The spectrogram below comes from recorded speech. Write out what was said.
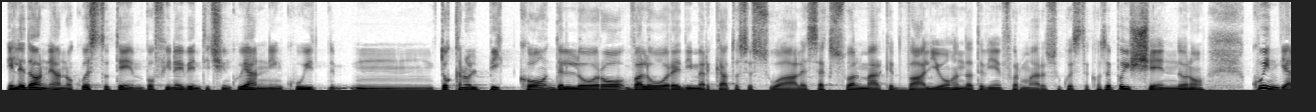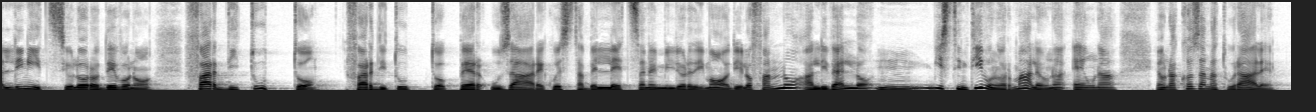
E le donne hanno questo tempo fino ai 25 anni in cui mh, mm, toccano il picco del loro valore di mercato sessuale, sexual market value, andatevi a informare su queste cose, poi scendono. Quindi all'inizio loro devono far di tutto far di tutto per usare questa bellezza nel migliore dei modi e lo fanno a livello mh, mm, istintivo, normale, una, è, una, è una cosa naturale,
